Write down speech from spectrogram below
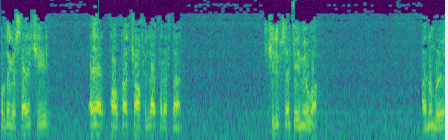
burada göstərir ki, əgər paltar kafirlər tərəfdən tikilibsə geymək olar. Aydındır.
